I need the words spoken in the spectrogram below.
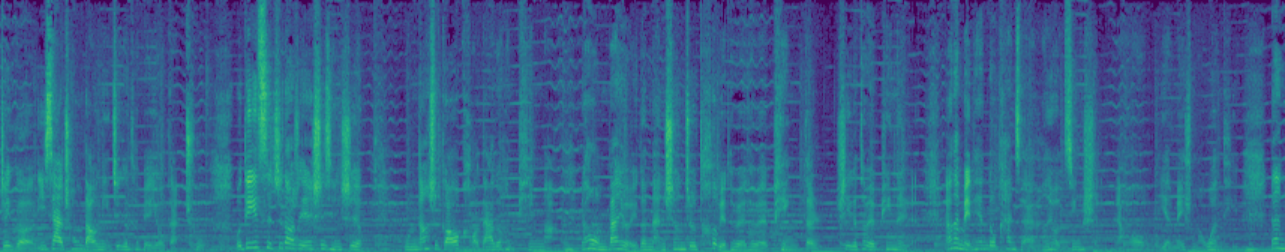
这个一下冲倒你，这个特别有感触。我第一次知道这件事情是。我们当时高考，大家都很拼嘛，嗯然后我们班有一个男生就特别特别特别拼的，是一个特别拼的人，然后他每天都看起来很有精神，然后也没什么问题。嗯但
